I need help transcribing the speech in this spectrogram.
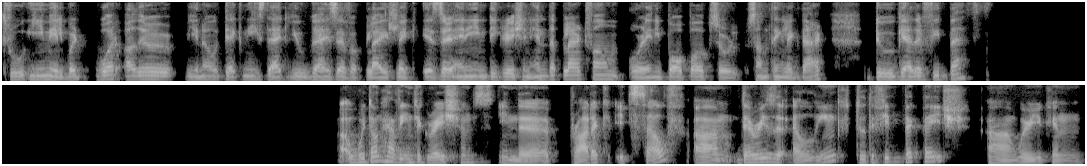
through email but what other you know techniques that you guys have applied? Like is there any integration in the platform or any pop-ups or something like that to gather feedback? Uh, we don't have integrations in the product itself. Um, there is a link to the feedback page uh, where you can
